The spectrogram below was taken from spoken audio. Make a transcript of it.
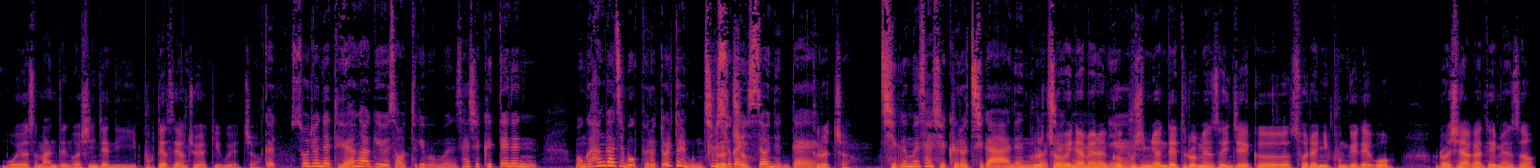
모여서 만든 것이 이제 이 북대서양 조약 기구였죠. 그러니까 소련에 대항하기 위해서 어떻게 보면 사실 그때는 뭔가 한 가지 목표로 똘똘 뭉칠 수가 그렇죠. 있었는데 그렇죠. 지금은 사실 그렇지가 않은 그렇죠. 거잖아요. 왜냐하면은 그 예. 90년대 들어오면서 이제 그 소련이 붕괴되고 러시아가 되면서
